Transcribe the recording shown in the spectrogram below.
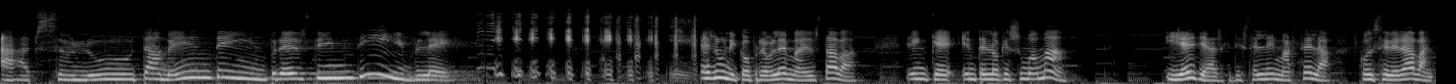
absolutamente imprescindible. El único problema estaba en que entre lo que su mamá y ellas, Griselda y Marcela, consideraban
